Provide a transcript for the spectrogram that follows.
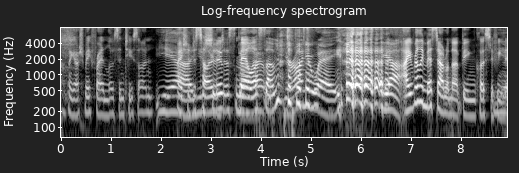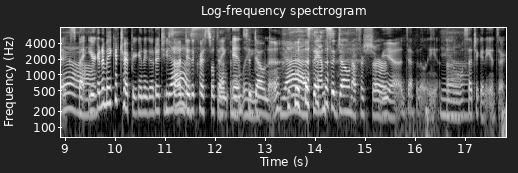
Oh my gosh, my friend lives in Tucson. Yeah, I should just tell her to just mail go. us some. You're on your way. yeah, I really missed out on that being close to Phoenix. But you're gonna make a trip. You're gonna go to Tucson, do the Yes, crystal thing, definitely. and Sedona. yes, and Sedona for sure. Yeah, definitely. Oh, Yeah. such a good answer.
